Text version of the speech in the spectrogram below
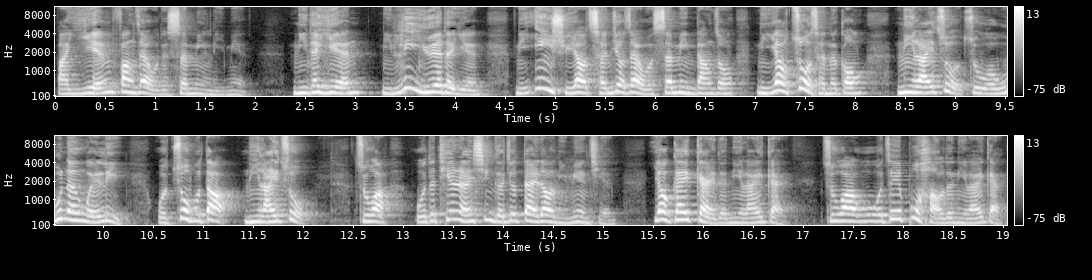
把盐放在我的生命里面。你的盐，你立约的盐，你应许要成就在我生命当中，你要做成的功，你来做主，我无能为力。我做不到，你来做。主啊，我的天然性格就带到你面前，要该改的你来改。主啊，我我这些不好的你来改，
